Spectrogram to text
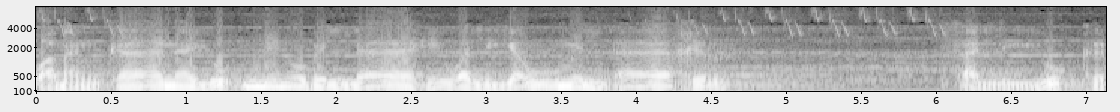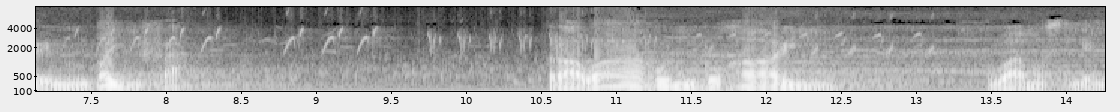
ومن كان يؤمن بالله واليوم الآخر فليكرم ضيفه رواه البخاري ومسلم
